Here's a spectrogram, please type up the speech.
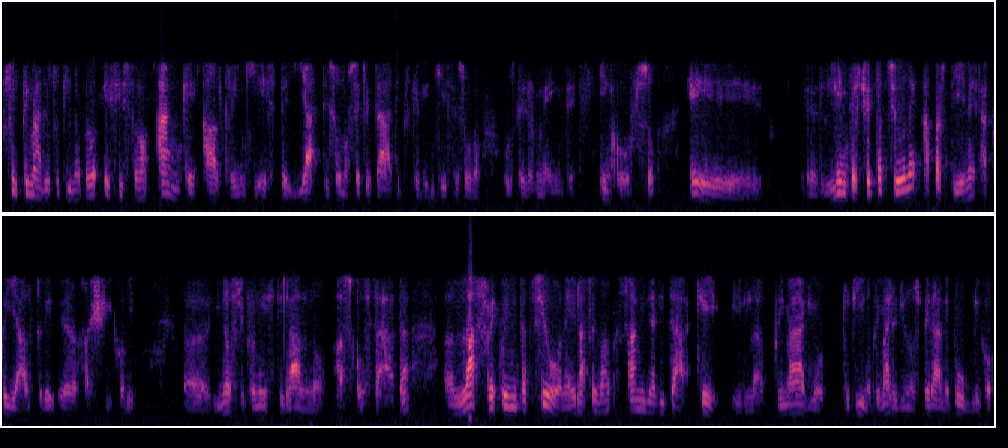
Sul primario Tutino però esistono anche altre inchieste, gli atti sono segretati perché le inchieste sono ulteriormente in corso e eh, l'intercettazione appartiene a quegli altri eh, fascicoli. Eh, I nostri cronisti l'hanno ascoltata, eh, la frequentazione e la familiarità che il primario Tutino, primario di un ospedale pubblico,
